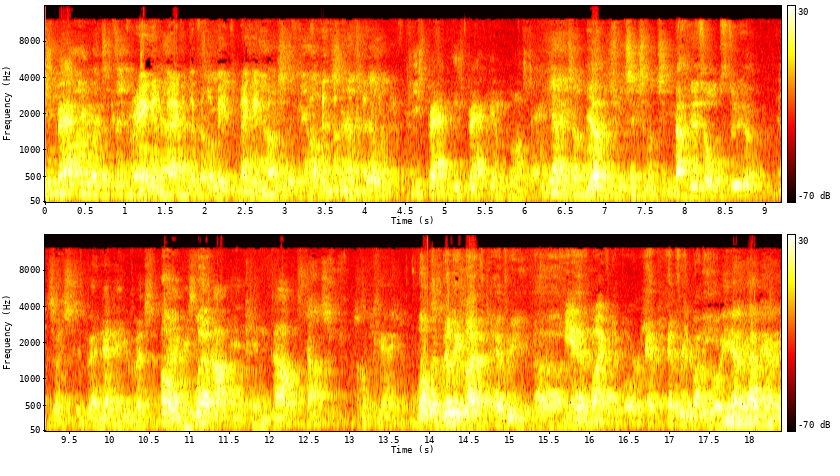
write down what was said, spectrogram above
continue back on in- with the thing? Craig is back in the Philippines making dynamics of boats. the galleries, and that's building. He's back, he's back in Los Angeles. Yeah, it's on Yeah. Street six months a year. Back in his old studio. That's right. it's- And then he rested Oh, time in well- Tao- in in Taos? Counts. Okay. Well, when Billy left, every, uh, He and his wife divorced. everybody. Oh, He yeah. never got married.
